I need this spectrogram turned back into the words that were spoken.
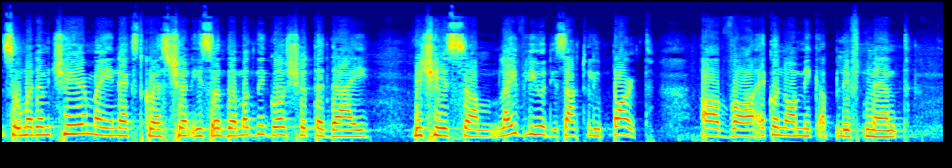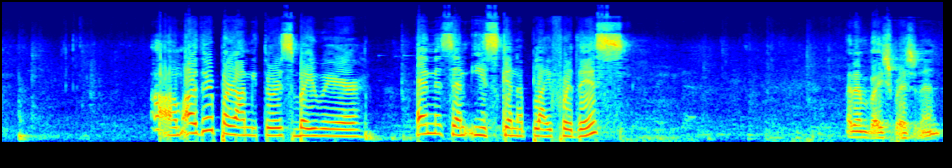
So, Madam Chair, my next question is on the Magnegosyo Taday, which is um, livelihood is actually part of uh, economic upliftment. Um, are there parameters by where MSMEs can apply for this? Madam Vice President.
